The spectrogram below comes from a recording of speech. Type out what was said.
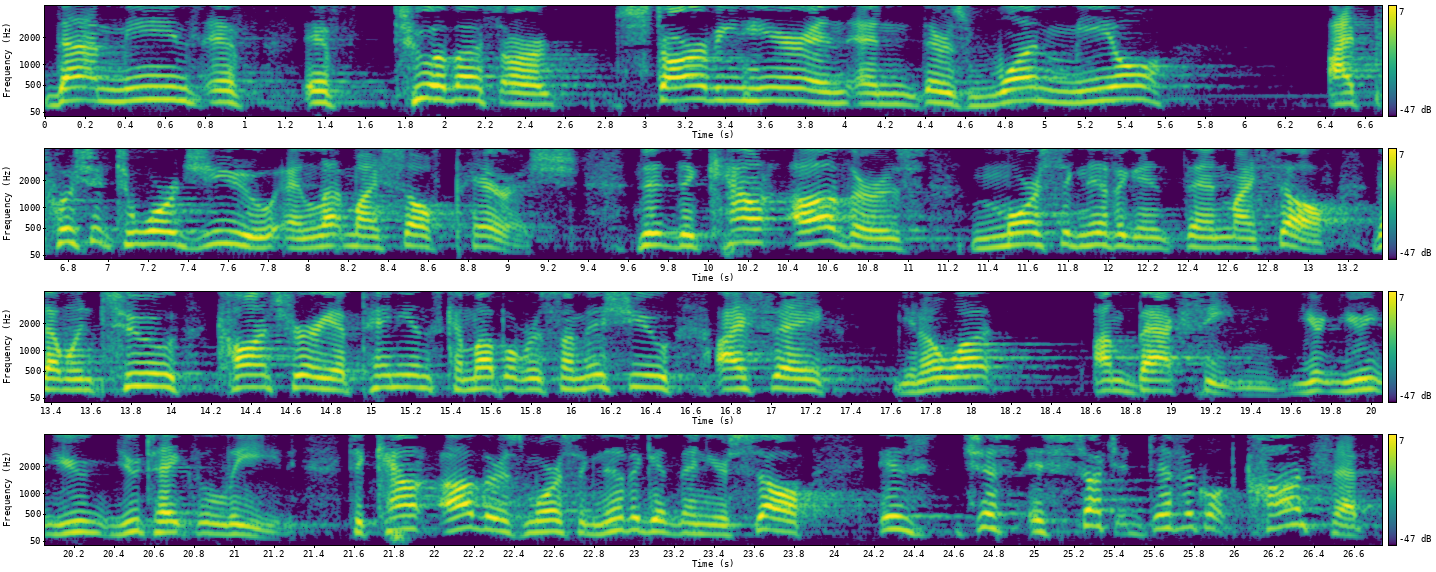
that means if, if two of us are starving here and, and there's one meal, I push it towards you and let myself perish. To, to count others more significant than myself. That when two contrary opinions come up over some issue, I say, you know what? I'm backseating. You, you, you, you take the lead. To count others more significant than yourself is just is such a difficult concept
